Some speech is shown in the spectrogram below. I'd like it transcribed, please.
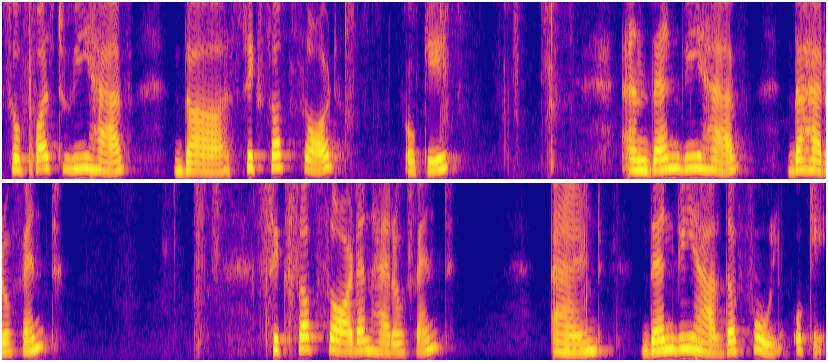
So first we have the six of sword okay and then we have the hierophant six of sword and hierophant and then we have the fool okay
